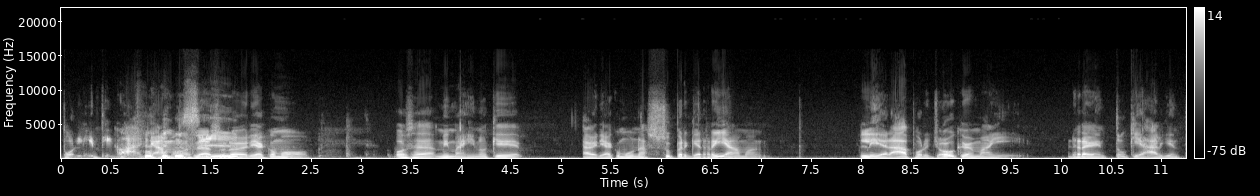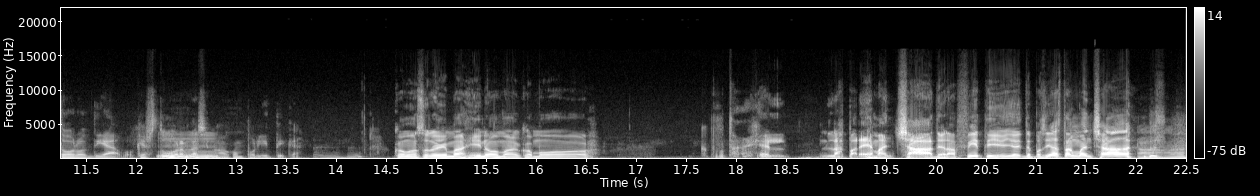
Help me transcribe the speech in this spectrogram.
políticos, digamos. O sea, solo vería como, o sea, me imagino que habría como una super guerrilla, man, liderada por Joker, man, y reventó que a alguien todos los días, bo, que estuvo relacionado con política. como se lo imagino, man, como... puta, el- las paredes manchadas de graffiti, de por sí ya están manchadas. Ajá.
